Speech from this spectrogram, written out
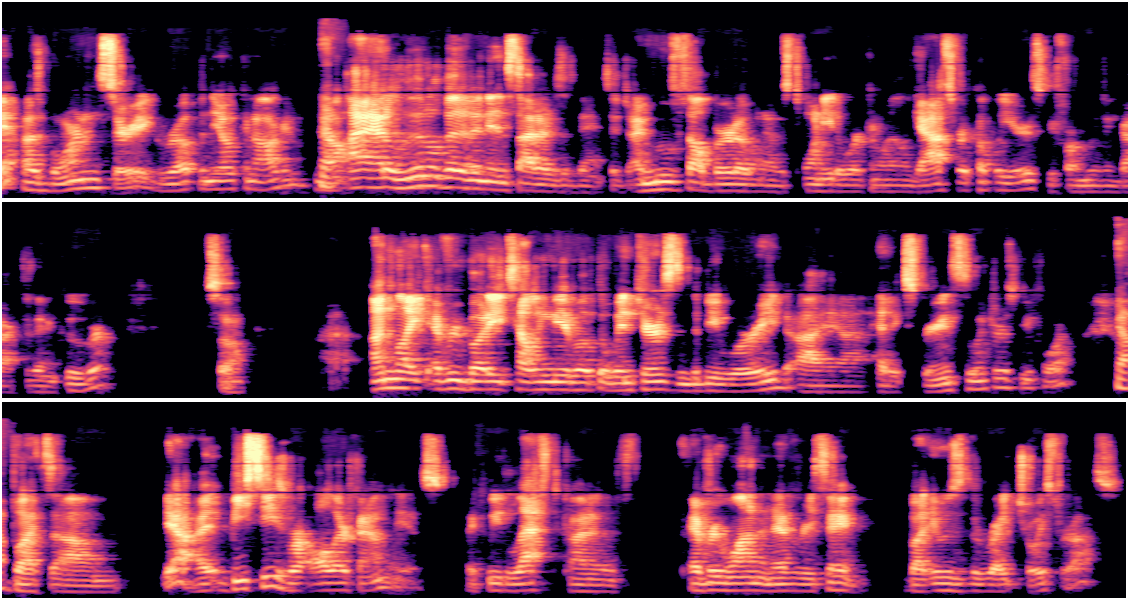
Yeah, I was born in Surrey, grew up in the Okanagan. Now, I had a little bit of an insider's advantage. I moved to Alberta when I was 20 to work in oil and gas for a couple years before moving back to Vancouver. So unlike everybody telling me about the winters and to be worried, I uh, had experienced the winters before. Yeah. But um, yeah, I, BC is where all our family is. Like we left kind of everyone and everything, but it was the right choice for us.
